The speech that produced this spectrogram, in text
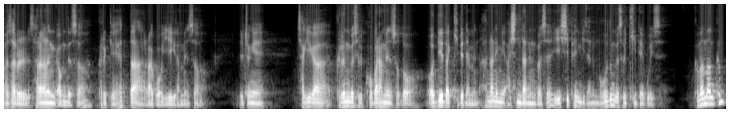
화살을 사랑하는 가운데서 그렇게 했다라고 이 얘기를 하면서 일종의 자기가 그런 것을 고발하면서도 어디에다 기대냐면 하나님이 아신다는 것을 이 시편 기자는 모든 것을 기대고 있어요. 그만큼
